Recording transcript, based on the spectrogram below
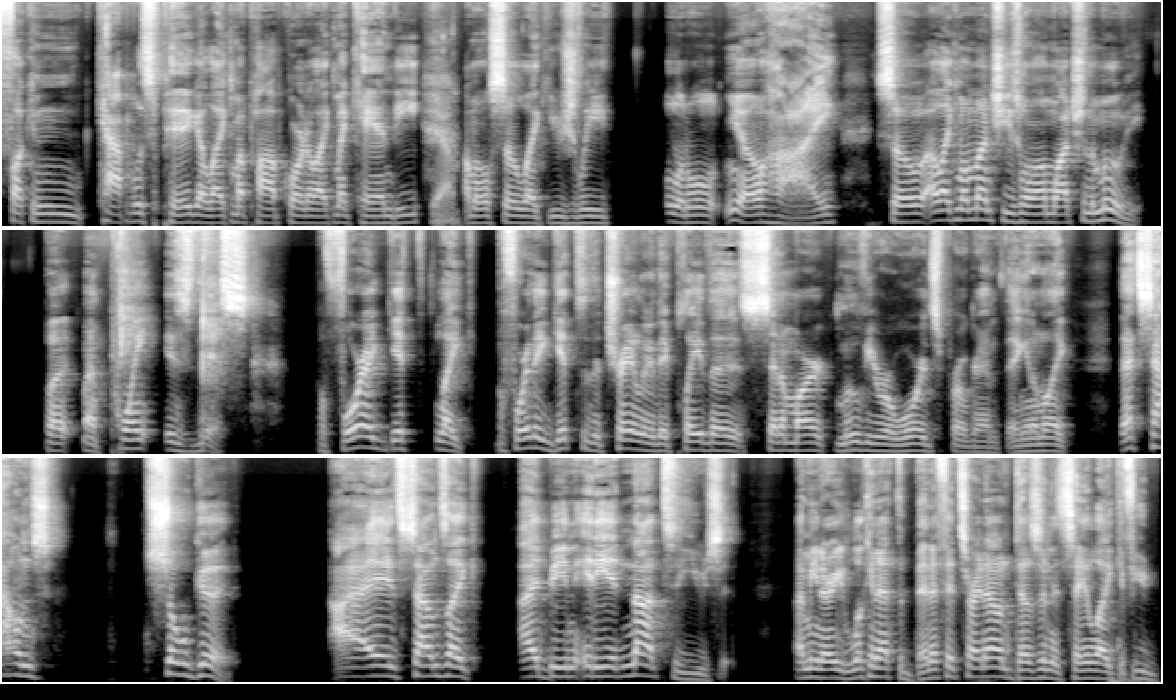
fucking capitalist pig. I like my popcorn. I like my candy. Yeah. I'm also like usually a little you know high, so I like my munchies while I'm watching the movie. But my point is this: before I get like before they get to the trailer, they play the Cinemark movie rewards program thing, and I'm like, that sounds so good. I it sounds like I'd be an idiot not to use it. I mean, are you looking at the benefits right now? Doesn't it say like if you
